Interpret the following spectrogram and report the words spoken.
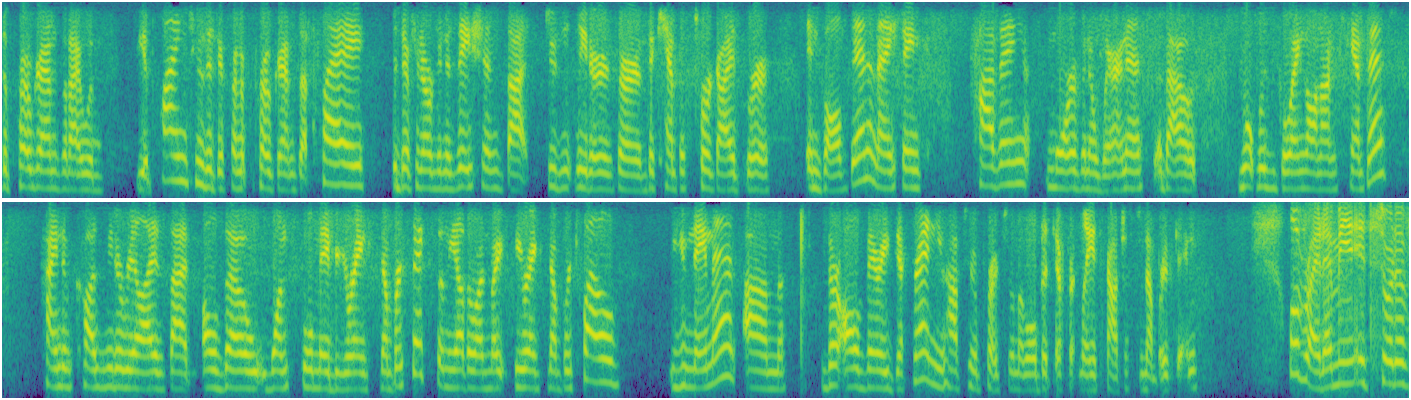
the programs that I would be applying to, the different programs at play, the different organizations that student leaders or the campus tour guides were involved in. And I think having more of an awareness about what was going on on campus kind of caused me to realize that although one school may be ranked number six and the other one might be ranked number 12, you name it. Um, they're all very different, and you have to approach them a little bit differently. It's not just a numbers game. Well, right. I mean, it's sort of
